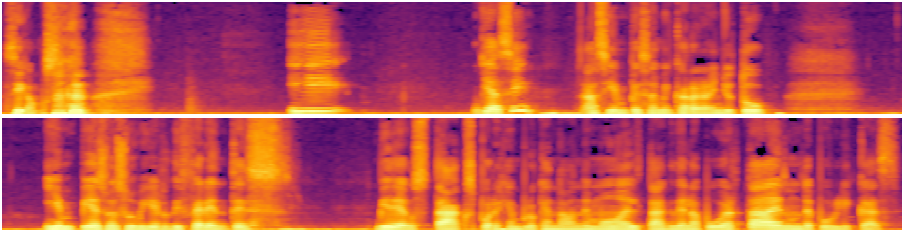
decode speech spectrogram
sigamos. y, y así, así empieza mi carrera en YouTube. Y empiezo a subir diferentes videos tags, por ejemplo, que andaban de moda, el tag de la pubertad, en donde publicas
